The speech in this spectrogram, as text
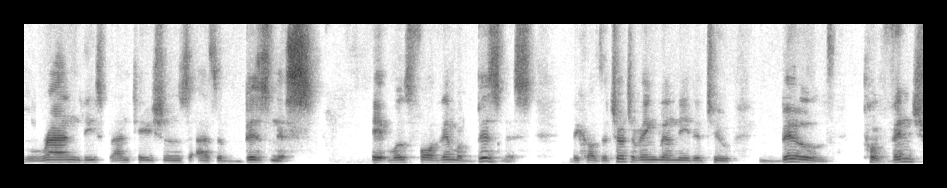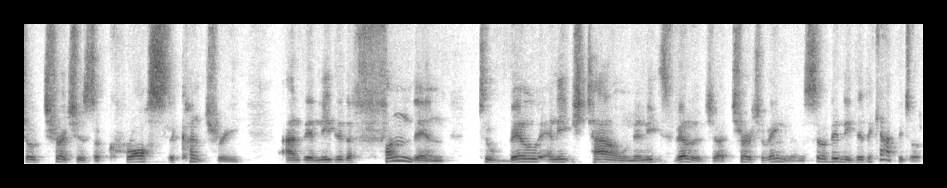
ran these plantations as a business. It was for them a business because the Church of England needed to build provincial churches across the country and they needed a funding to build in each town, in each village, a Church of England. So they needed a capital.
